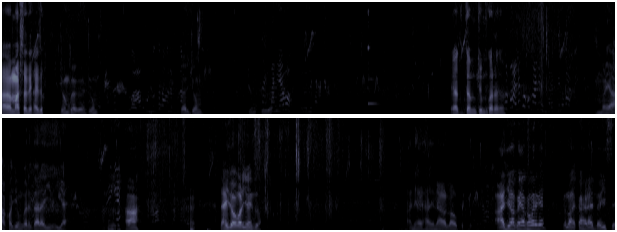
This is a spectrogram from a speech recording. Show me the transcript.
હવે મસ્ત દેખાય જો ઝૂમ કર ઝૂમ કર ઝૂમ ઝૂમ પૂરો એકદમ ઝૂમ કરે છે મને આખો ઝૂમ કરે તારા એ થઈ જાય હા લાઈ જવા ને તો અને હા હા એના અલાવ પડે આજે કયો ખબર કે પેલો આ કહેડા દઈ છે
